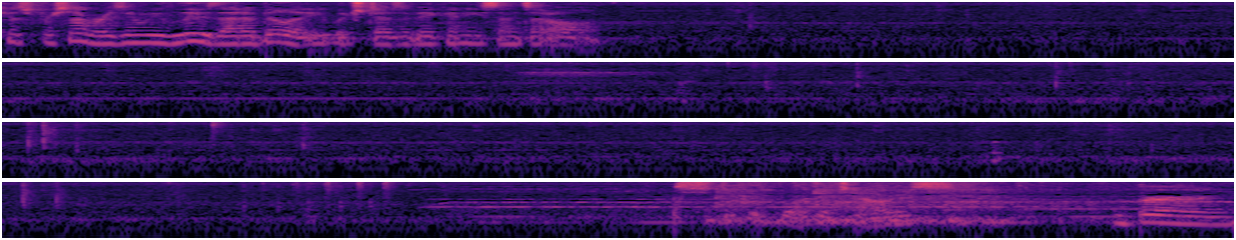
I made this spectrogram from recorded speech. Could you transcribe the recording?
Because for some reason we lose that ability, which doesn't make any sense at all. Stupid Borgia Towers. Burn.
